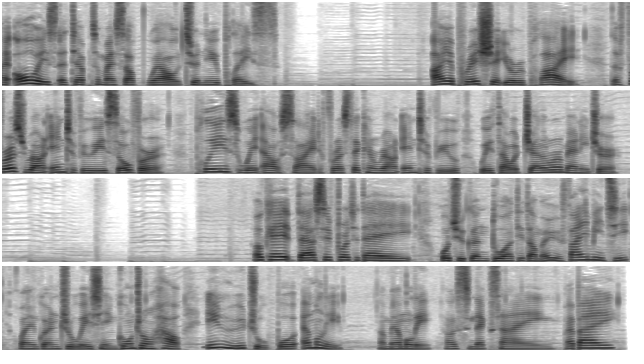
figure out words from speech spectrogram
I always adapt myself well to a new place. I appreciate your reply. The first round interview is over. Please wait outside for a second round interview with our general manager. Okay, that's it for today. 获取更多地道美语发音秘籍，欢迎关注微信公众号“英语主播 Emily”。I'm Emily. I'll see you next time. Bye bye.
